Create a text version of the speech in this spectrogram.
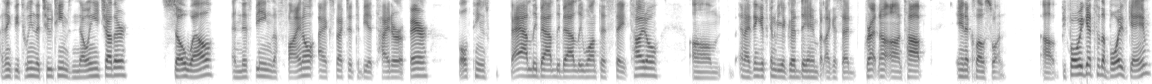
I think between the two teams knowing each other so well, and this being the final, I expect it to be a tighter affair. Both teams badly, badly, badly want this state title. Um, and I think it's going to be a good game. But like I said, Gretna on top in a close one. Uh, before we get to the boys' game,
